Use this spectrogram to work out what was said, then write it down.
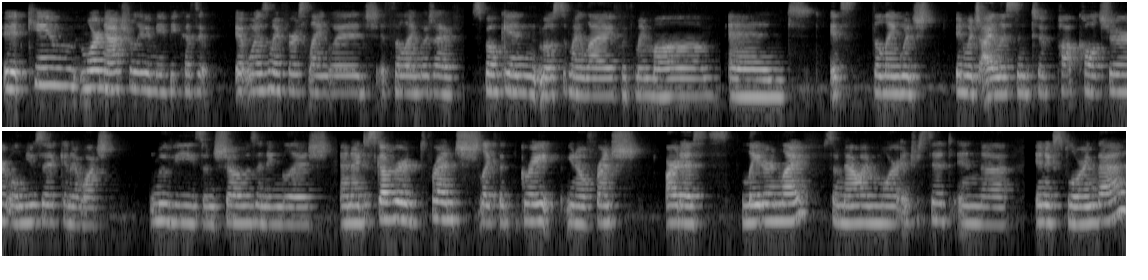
It came more naturally to me because it it was my first language. It's the language I've spoken most of my life with my mom and it's the language in which I listen to pop culture, well music and I watched movies and shows in English and I discovered French like the great, you know, French artists later in life. So now I'm more interested in uh, in exploring that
